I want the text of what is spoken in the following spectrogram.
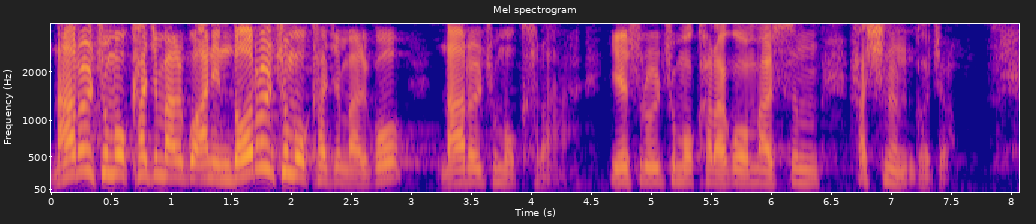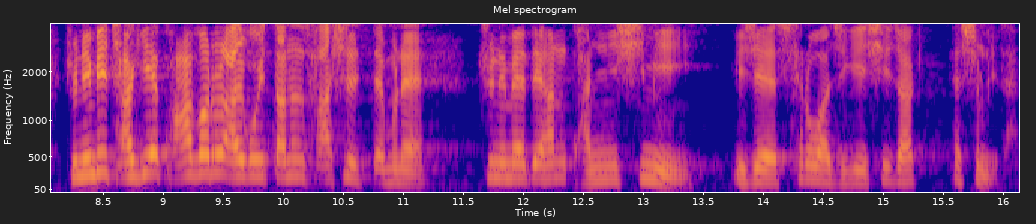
나를 주목하지 말고 아니 너를 주목하지 말고 나를 주목하라. 예수를 주목하라고 말씀하시는 거죠. 주님이 자기의 과거를 알고 있다는 사실 때문에 주님에 대한 관심이 이제 새로워지기 시작했습니다.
